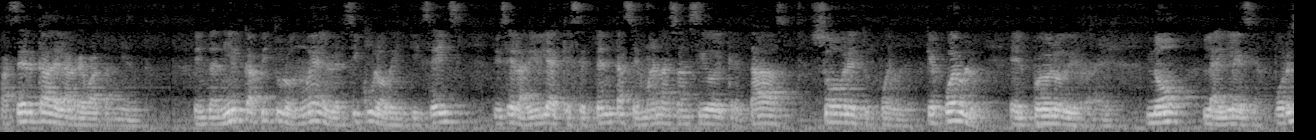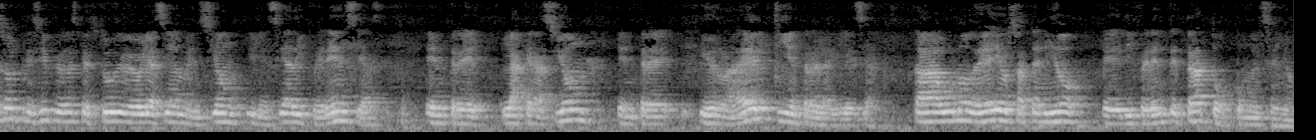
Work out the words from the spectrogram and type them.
acerca del arrebatamiento. En Daniel capítulo 9, versículo 26, dice la Biblia que 70 semanas han sido decretadas sobre tu pueblo. ¿Qué pueblo? El pueblo de Israel, no la iglesia. Por eso al principio de este estudio yo le hacía mención y le hacía diferencias entre la creación, entre Israel y entre la iglesia. Cada uno de ellos ha tenido eh, diferente trato con el Señor.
